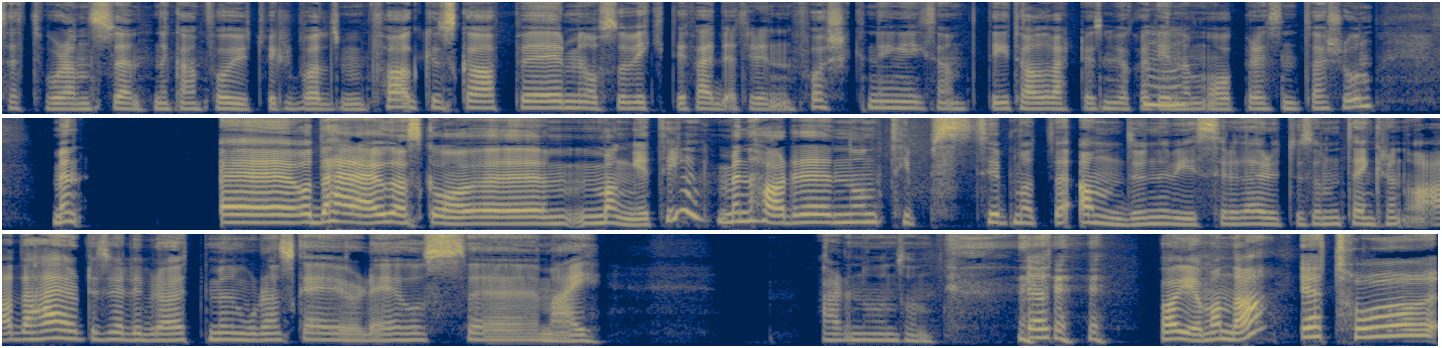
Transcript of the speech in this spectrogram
sett hvordan studentene kan få utviklet både fagkunnskaper, men også viktige ferdigheter innen forskning, digitale verktøy som vi har vært Mhm. innom, og presentasjon. Men, eh, og det her er jo ganske uh, mange ting, men har dere noen tips til måte andre undervisere der ute som tenker sånn, å, det her hørtes veldig bra ut, men hvordan skal jeg gjøre det hos uh, meg? Er det noen sånn Hva gjør man da? Jeg tror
